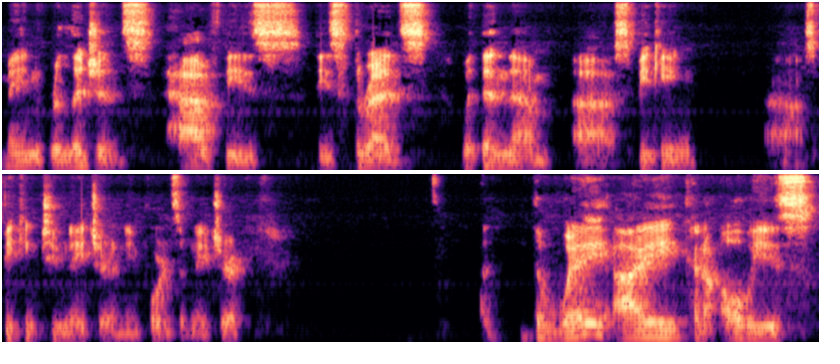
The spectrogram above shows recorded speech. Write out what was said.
main religions have these these threads within them uh, speaking uh, speaking to nature and the importance of nature. The way I kind of always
